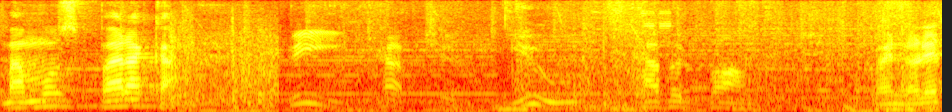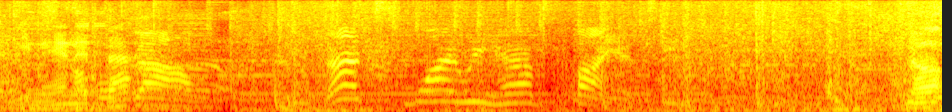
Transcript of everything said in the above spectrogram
vamos para acá. Bueno, le atiné, neta. No.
